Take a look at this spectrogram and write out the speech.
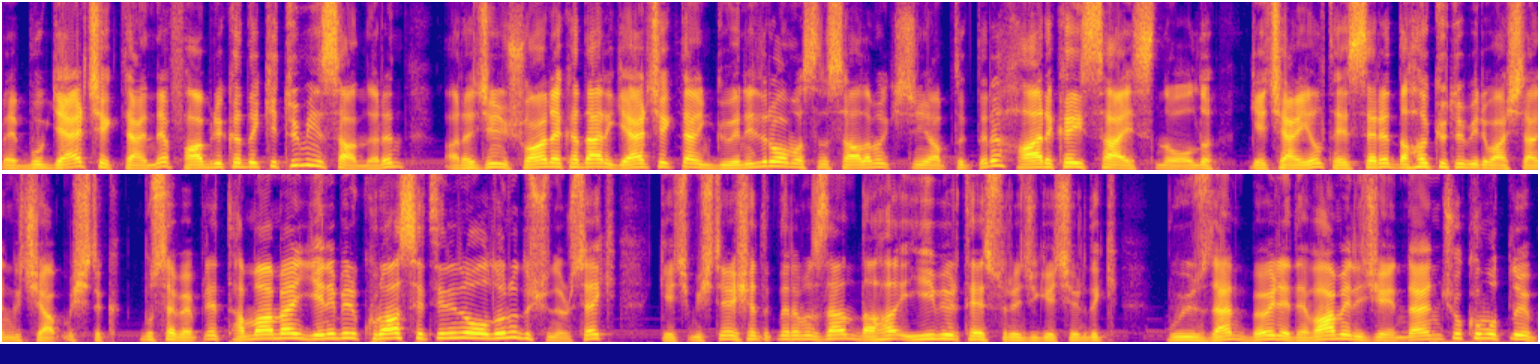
ve bu gerçekten de fabrikadaki tüm insanların aracın şu ana kadar gerçekten güvenilir olmasını sağlamak için yaptıkları harika iş sayesinde oldu. Geçen yıl testlere daha kötü bir başlangıç yapmıştık. Bu sebeple tamamen yeni bir kural setinin olduğunu düşünürsek, geçmişte yaşadıklarımızdan daha iyi bir test süreci geçirdik. Bu yüzden böyle devam edeceğinden çok umutluyum.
